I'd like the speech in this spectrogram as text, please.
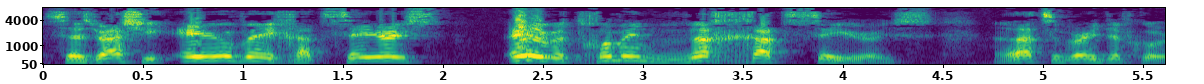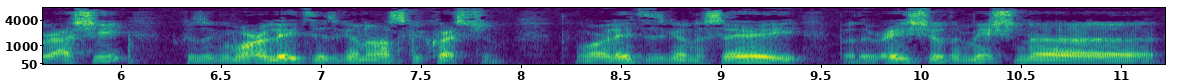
Says Rashi, Eruve Chatseris, Eruve Tchumin V'Chatseris. Now that's a very difficult Rashi, because the Gemara later is going to ask a question. The Gemara later is going to say, but the ratio of the Mishnah,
